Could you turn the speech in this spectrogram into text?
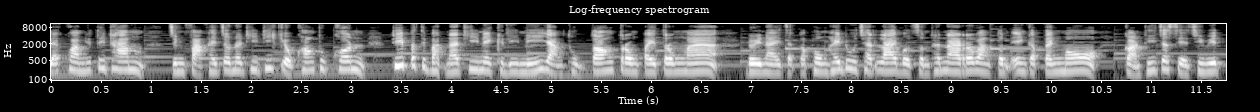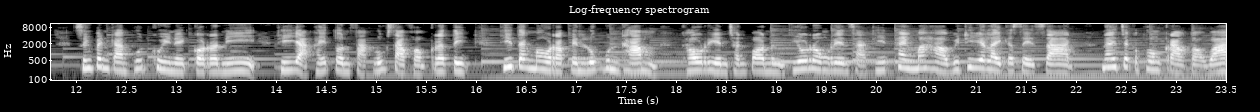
และความยุติธรรม จึงฝากให้เจ้าหน้าที่ที่เกี่ยวข้องทุกคน ที่ปฏิบัติหน้าที่ในคดีนี้อย่างถูกต้องตรงไปตรงมา โดยนายจักรพงศ์ให้ดูแชทไลน์บทสนทนาระหว่างตนเองกับแตงโม ก่อนที่จะเสียชีวิต ซึ่งเป็นการพูดคุยในกรณี ที่อยากให้ตนฝากลูกสาวของกระติก ที่แตงโมรับเป็นลูกบุญธรรม เข้าเรียนชั้นป .1 ที่โรงเรียนสาธิตแห่งมหาวิทยาลัยเกษตรศาสตร์นายจักรพงศ์กล่าวต่อว่า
